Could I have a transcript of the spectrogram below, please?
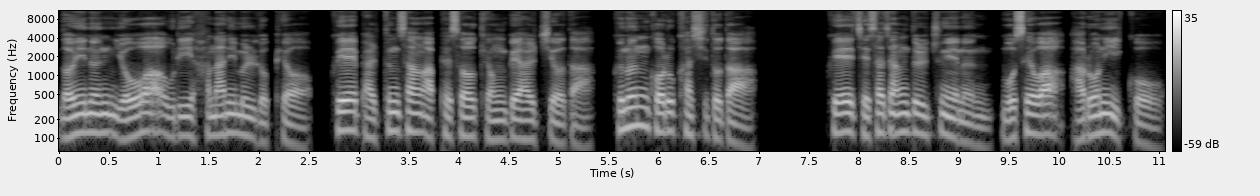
너희는 여호와 우리 하나님을 높여 그의 발등상 앞에서 경배할지어다. 그는 거룩하시도다. 그의 제사장들 중에는 모세와 아론이 있고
